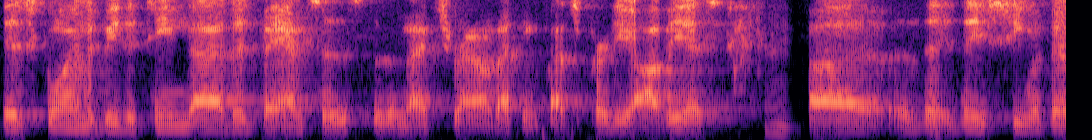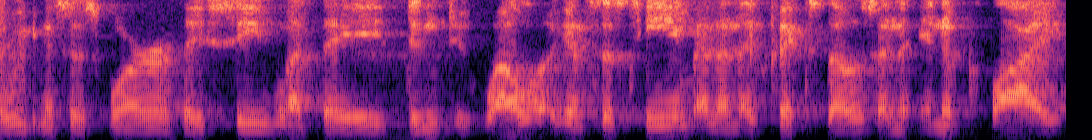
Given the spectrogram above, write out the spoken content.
is going to be the team that advances to the next round. I think that's pretty obvious. Uh, they, they see what their weaknesses were. They see what they didn't do well against this team, and then they fix those and, and apply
